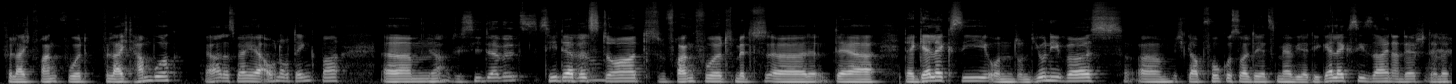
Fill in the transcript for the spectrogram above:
vielleicht Frankfurt, vielleicht Hamburg. Ja, das wäre ja auch noch denkbar. Ähm, ja, die Sea Devils. Sea Devils ja. dort, Frankfurt mit äh, der, der Galaxy und, und Universe. Ähm, ich glaube, Fokus sollte jetzt mehr wieder die Galaxy sein an der Stelle.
